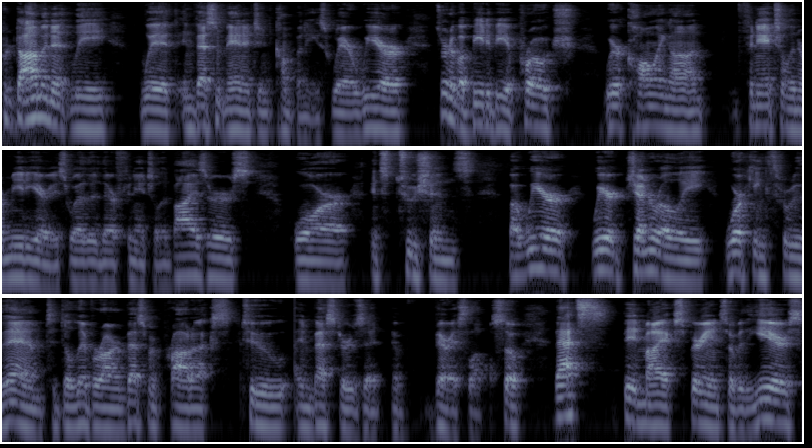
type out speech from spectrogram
predominantly with investment management companies where we are sort of a B2B approach. We're calling on financial intermediaries, whether they're financial advisors or institutions, but we're we're generally working through them to deliver our investment products to investors at, at various levels. So that's been my experience over the years.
